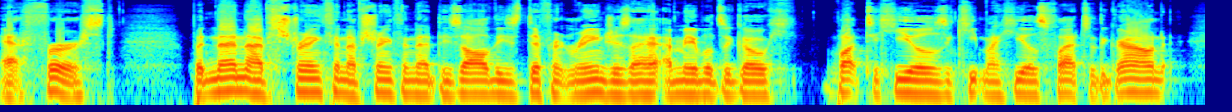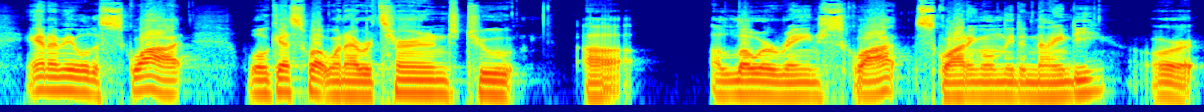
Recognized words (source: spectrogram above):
at first, but then I've strengthened, I've strengthened at these all these different ranges. I, I'm able to go butt to heels and keep my heels flat to the ground, and I'm able to squat. Well, guess what? When I returned to uh, a lower range squat, squatting only to 90, or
